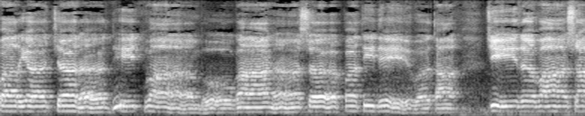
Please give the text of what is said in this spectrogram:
पर्यचरधित्वा भोगान् सपतिदेवता चिरवासा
